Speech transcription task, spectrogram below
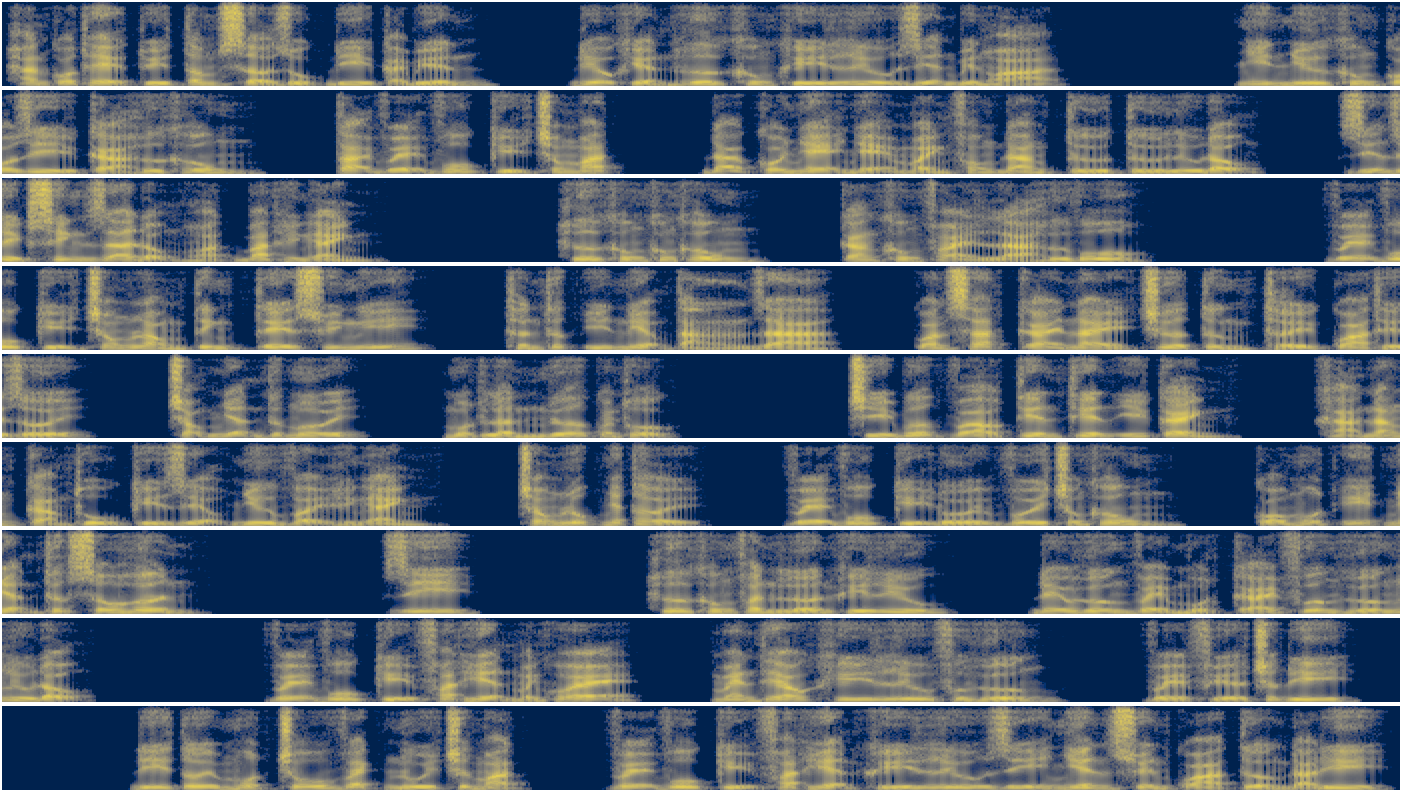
Hắn có thể tùy tâm sở dục đi cải biến, điều khiển hư không khí lưu diễn biến hóa. Nhìn như không có gì cả hư không, tại vệ vô kỵ trong mắt, đã có nhẹ nhẹ mảnh phong đang từ từ lưu động, diễn dịch sinh ra động hoạt bát hình ảnh. Hư không không không, càng không phải là hư vô. Vệ vô kỵ trong lòng tinh tế suy nghĩ, thần thức ý niệm tàng ra, quan sát cái này chưa từng thấy qua thế giới, trọng nhận thức mới, một lần nữa quen thuộc. Chỉ bước vào tiên thiên ý cảnh, khả năng cảm thụ kỳ diệu như vậy hình ảnh, trong lúc nhất thời, vệ vô kỵ đối với trống không, có một ít nhận thức sâu hơn. Gì? Hư không phần lớn khí lưu, đều hướng về một cái phương hướng lưu động. Vệ vô kỵ phát hiện mánh khỏe, men theo khí lưu phương hướng, về phía trước đi. Đi tới một chỗ vách núi trước mặt, vệ vô kỵ phát hiện khí lưu dĩ nhiên xuyên qua tường đá đi.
